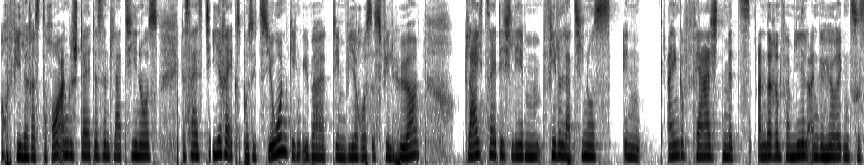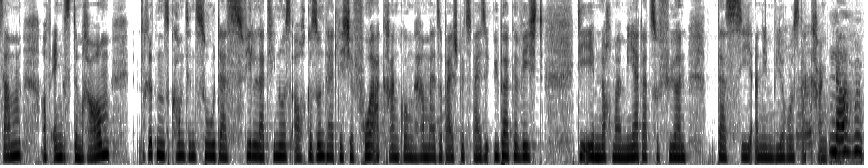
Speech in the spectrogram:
Auch viele Restaurantangestellte sind Latinos. Das heißt, ihre Exposition gegenüber dem Virus ist viel höher. Gleichzeitig leben viele Latinos in eingepfercht mit anderen Familienangehörigen zusammen auf engstem Raum. Drittens kommt hinzu, dass viele Latinos auch gesundheitliche Vorerkrankungen haben, also beispielsweise Übergewicht, die eben noch mal mehr dazu führen, dass sie an dem Virus erkranken. No.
